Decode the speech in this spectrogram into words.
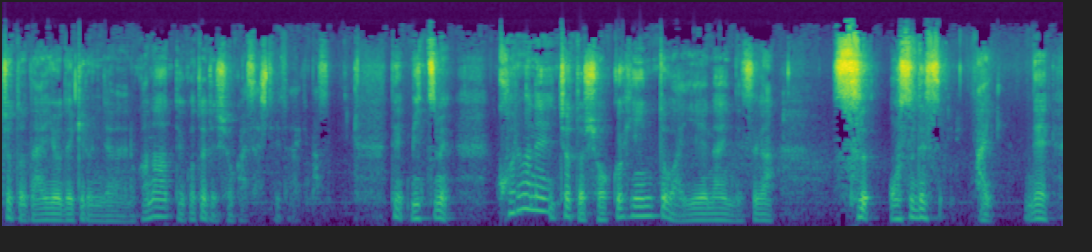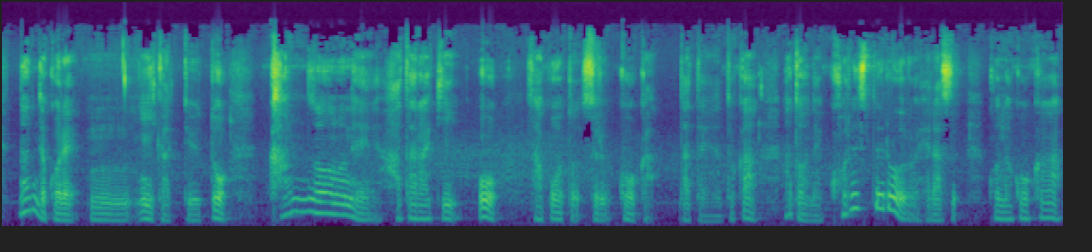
ちょっと代用できるんじゃないのかなということで紹介させていただきます。で、三つ目。これはね、ちょっと食品とは言えないんですが、酢、お酢です。はい。で、なんでこれ、うん、いいかっていうと、肝臓のね、働きをサポートする効果だったりだとか、あとはね、コレステロールを減らす、こんな効果が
